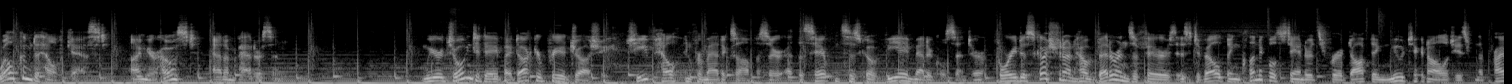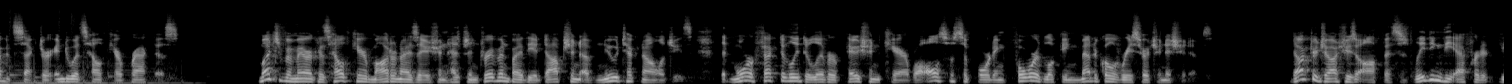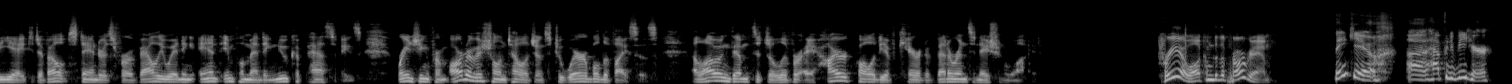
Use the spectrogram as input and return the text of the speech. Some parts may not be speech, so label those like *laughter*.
Welcome to HealthCast. I'm your host, Adam Patterson. We are joined today by Dr. Priya Joshi, Chief Health Informatics Officer at the San Francisco VA Medical Center, for a discussion on how Veterans Affairs is developing clinical standards for adopting new technologies from the private sector into its healthcare practice. Much of America's healthcare modernization has been driven by the adoption of new technologies that more effectively deliver patient care while also supporting forward looking medical research initiatives. Dr. Joshi's office is leading the effort at VA to develop standards for evaluating and implementing new capacities, ranging from artificial intelligence to wearable devices, allowing them to deliver a higher quality of care to veterans nationwide. Priya, welcome to the program. Thank you. Uh, happy to be here.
